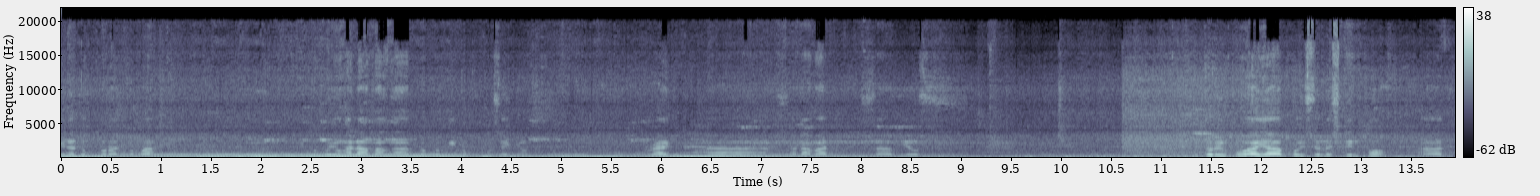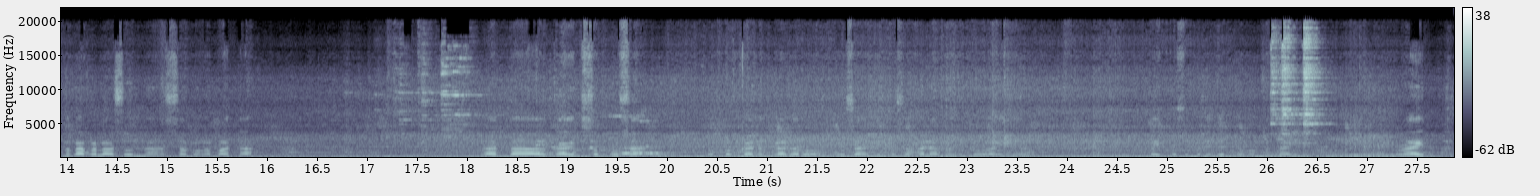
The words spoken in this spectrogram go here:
pinadoktoran ko pa. Ito po yung halamang uh, papakita ko po sa inyo. Right Ah, salamat sa views ito rin po ay ah, poisonous din po at nakakalason na sa mga bata. At ah, kahit sa pusa kapag ka naglalaro ang pusa dito sa halamang ito ay ah, may posibilidad na mamatay. Right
